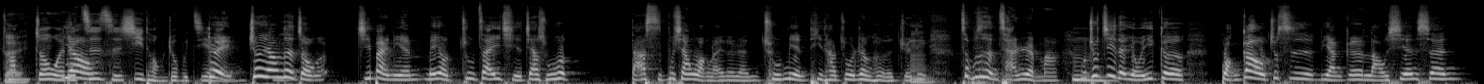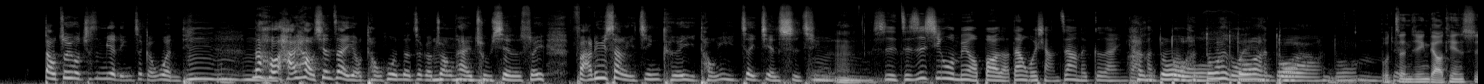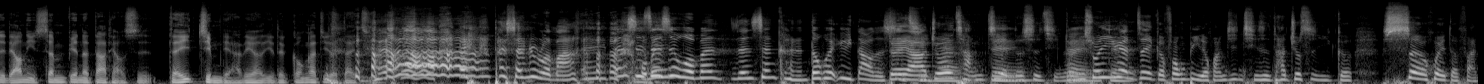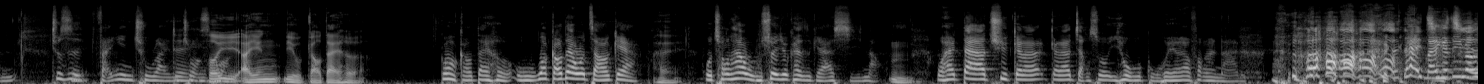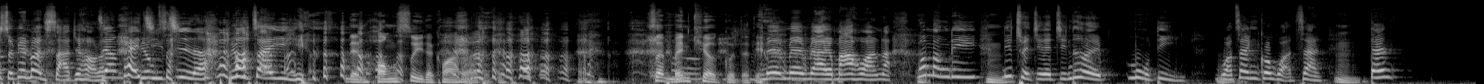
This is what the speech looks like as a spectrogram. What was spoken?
他们周围的支持系统就不见了，对，就要那种几百年没有住在一起的家属或打死不相往来的人出面替他做任何的决定，嗯、这不是很残忍吗？嗯、我就记得有一个广告，就是两个老先生。到最后就是面临这个问题，嗯嗯嗯、那好还好，现在有同婚的这个状态出现了，嗯、所以法律上已经可以同意这件事情了。嗯，嗯是，只是新闻没有报道，但我想这样的个案应该很多很多很多很多很多。不正经聊天室聊你身边的大条事，得紧聊聊，有的公告记得带起。太深入了吗？哎，但是这是我们人生可能都会遇到的事情，对啊，就会常见的事情。你说医院这个封闭的环境，其实它就是一个社会的反。就是反映出来的状况。所以阿英，你有交代好？我有交代好，我我交代我早给啊。我从他五岁就开始给他洗脑。嗯。我还带他去跟他跟他讲说，以后我骨灰要放在哪里。太哪个地方随便乱撒就好了。这样太极致了，不用在意。连风水的看好。所以免 Q good 的。没没没有麻烦了。我问你，你找一个真好的墓地，我赞过我赞。嗯。等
